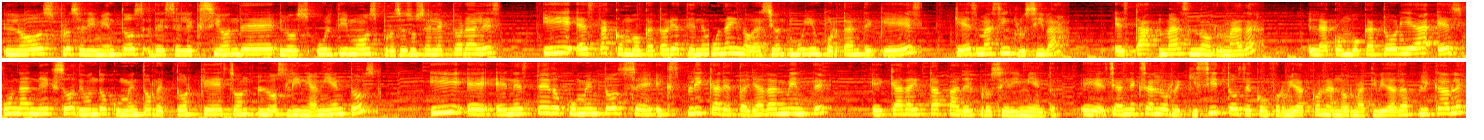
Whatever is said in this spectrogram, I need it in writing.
los procedimientos de selección de los últimos procesos electorales y esta convocatoria tiene una innovación muy importante que es que es más inclusiva, está más normada. La convocatoria es un anexo de un documento rector que son los lineamientos y eh, en este documento se explica detalladamente eh, cada etapa del procedimiento. Eh, se anexan los requisitos de conformidad con la normatividad aplicable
